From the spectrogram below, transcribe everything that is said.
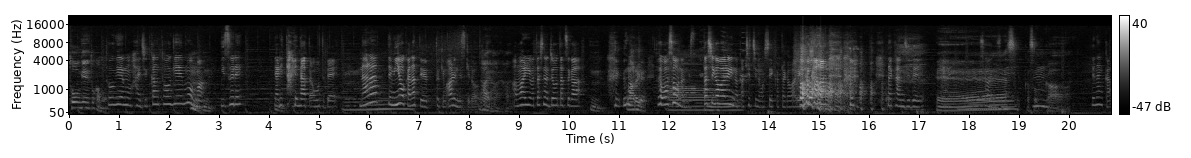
陶芸とかも。陶芸もはい実家の陶芸も、まあいずれやりたいなと思ってて、うん。習ってみようかなっていう時もあるんですけど、はいはいはあまり私の上達がいうん。うまくそうそうなんです。私が悪いのか父の教え方が悪いのか な感じで。へそうえですね。そっかそっか。でなんか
